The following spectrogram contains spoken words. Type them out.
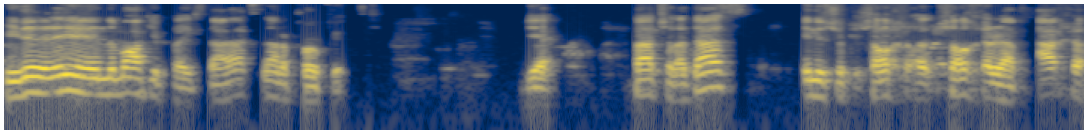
He did it in the marketplace. Now that's not appropriate. Yeah, bachelor hadas in the shukah. Uh, Shalcha Rav Acha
